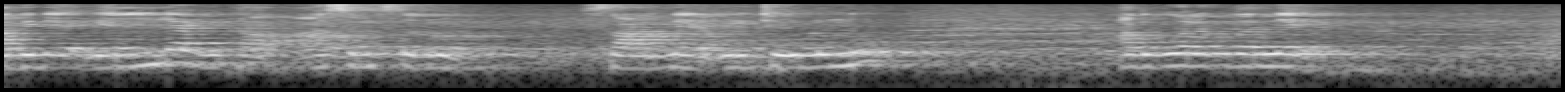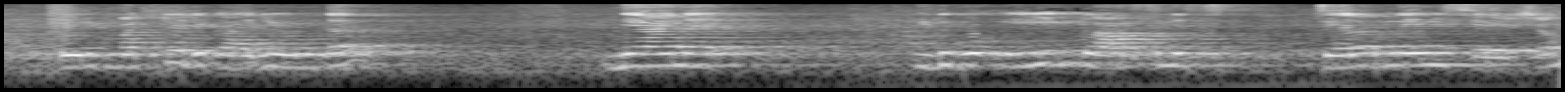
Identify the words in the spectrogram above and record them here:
അതിന് എല്ലാവിധ ആശംസകളും സാറിനെ അറിയിച്ചുകൊള്ളുന്നു അതുപോലെ തന്നെ ഒരു മറ്റൊരു കാര്യമുണ്ട്. ഞാൻ ഇത് ഈ ക്ലാസ്സിന് ചേർന്നതിന് ശേഷം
